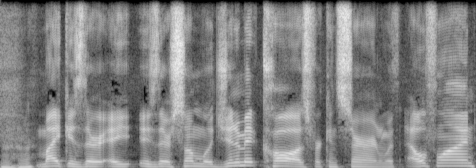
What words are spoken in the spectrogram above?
Mm-hmm. Mike, is there a is there some legitimate cause for concern with Elflein,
